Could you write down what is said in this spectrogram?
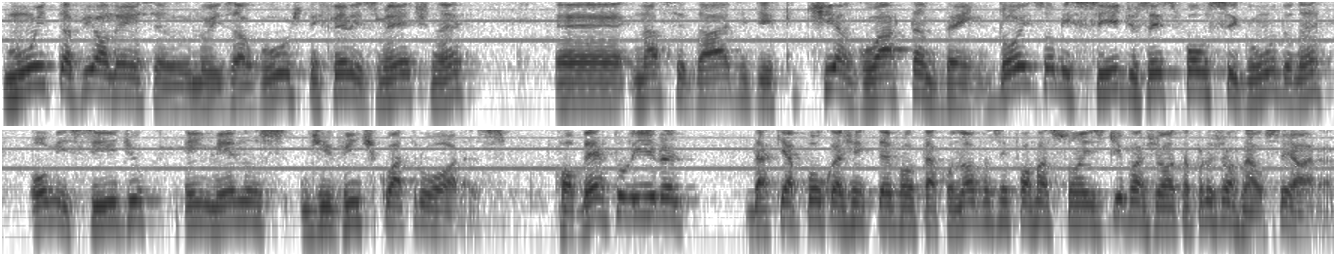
Muita violência, Luiz Augusto, infelizmente, né? É, na cidade de Tianguá também. Dois homicídios, esse foi o segundo, né? Homicídio em menos de 24 horas. Roberto Lira, Daqui a pouco a gente deve voltar com novas informações de Vajota para o Jornal Ceará.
